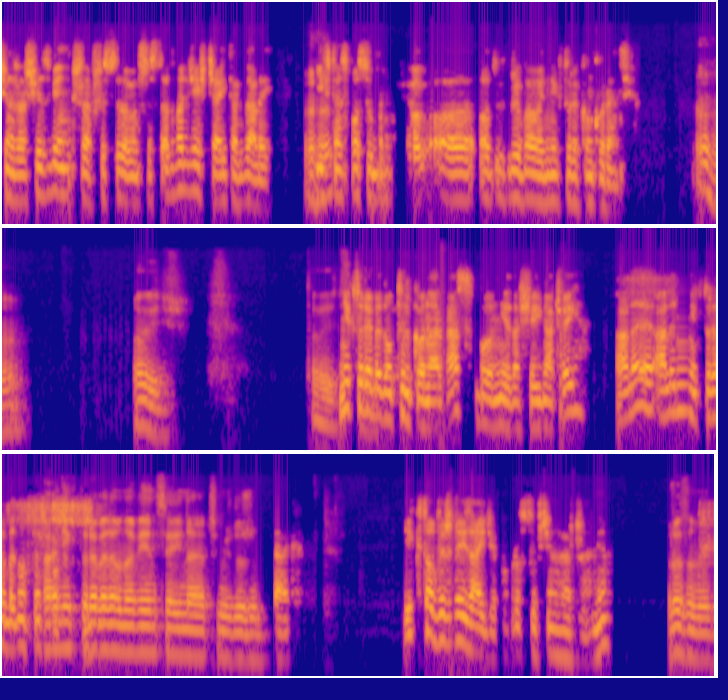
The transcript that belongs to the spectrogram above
ciężar się zwiększa, wszyscy robią 320 i tak dalej. I mhm. w ten sposób odgrywały niektóre konkurencje. Mhm. No widzisz. Jest... Niektóre będą tylko na raz, bo nie da się inaczej, ale, ale niektóre będą w ten sposób. A niektóre będą na więcej, na czymś dużym. Tak. I kto wyżej zajdzie po prostu w ciężarze, nie? Rozumiem.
